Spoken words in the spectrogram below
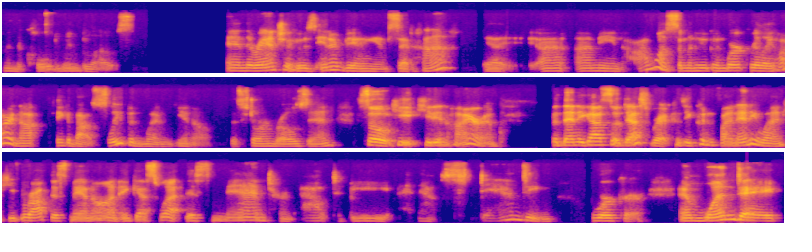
when the cold wind blows. And the rancher who was interviewing him said, Huh? Yeah, I, I mean, I want someone who can work really hard, not think about sleeping when, you know, the storm rolls in. So he, he didn't hire him. But then he got so desperate because he couldn't find anyone. He brought this man on. And guess what? This man turned out to be an outstanding worker. And one day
